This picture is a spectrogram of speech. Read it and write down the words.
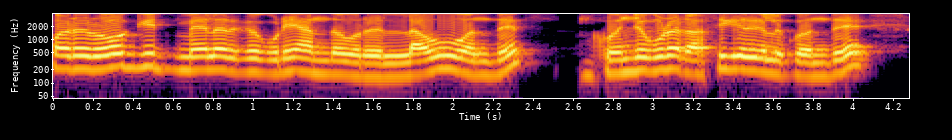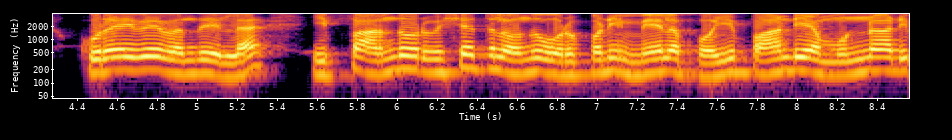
பட் ரோஹித் மேலே இருக்கக்கூடிய அந்த ஒரு லவ் வந்து கொஞ்சம் கூட ரசிகர்களுக்கு வந்து குறையவே வந்து இல்லை. இப்போ அந்த ஒரு விஷயத்தில் வந்து ஒரு படி மேலே போய் பாண்டியா முன்னாடி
